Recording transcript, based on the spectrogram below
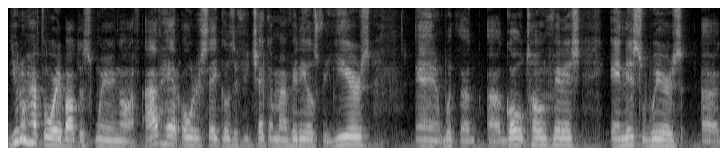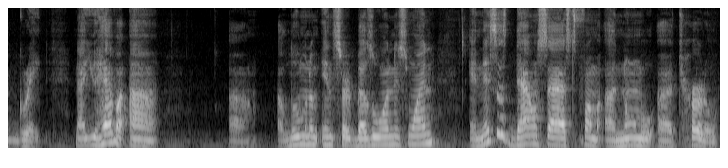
you don't have to worry about this wearing off. I've had older Seikos, if you check out my videos for years, and with a, a gold tone finish, and this wears uh, great. Now you have a, a, a, aluminum insert bezel on this one, and this is downsized from a normal uh, turtle.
